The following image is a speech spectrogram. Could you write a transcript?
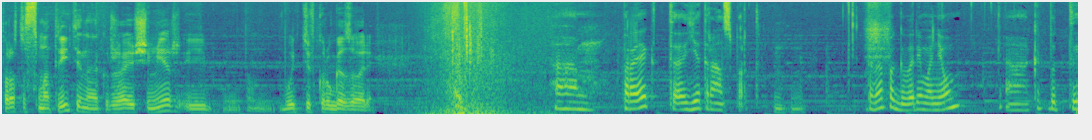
Просто смотрите на окружающий мир и там, будьте в кругозоре. А, проект Е-транспорт. Угу. Давай поговорим о нем. А, как бы ты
